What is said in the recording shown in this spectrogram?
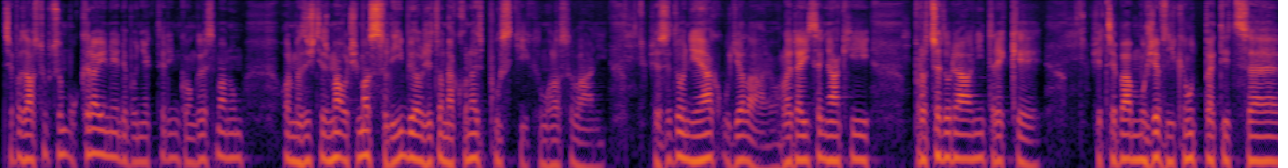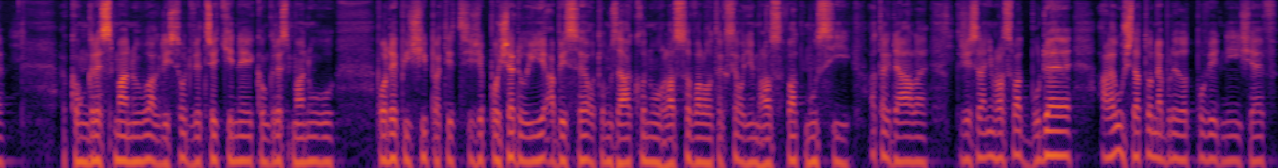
třeba zástupcům Ukrajiny nebo některým kongresmanům, on mezi čtyřma očima slíbil, že to nakonec pustí k tomu hlasování. Že se to nějak udělá. Jo. Hledají se nějaký procedurální triky, že třeba může vzniknout petice, kongresmanů a když jsou dvě třetiny kongresmanů podepíší petici, že požadují, aby se o tom zákonu hlasovalo, tak se o něm hlasovat musí a tak dále. Takže se na něm hlasovat bude, ale už za to nebude odpovědný šéf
